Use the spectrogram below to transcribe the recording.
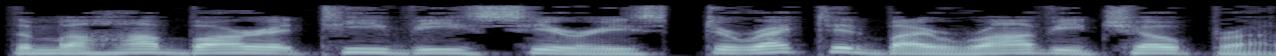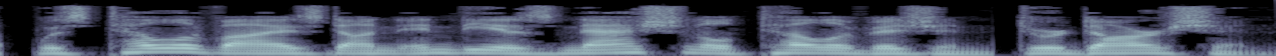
the Mahabharat TV series, directed by Ravi Chopra, was televised on India's national television Doordarshan.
